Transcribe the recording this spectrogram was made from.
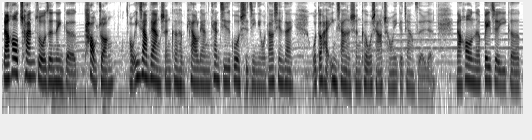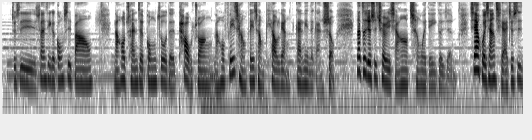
然后穿着着那个套装，我印象非常深刻，很漂亮。你看，即使过十几年，我到现在我都还印象很深刻。我想要成为一个这样子的人，然后呢，背着一个就是算是一个公事包，然后穿着工作的套装，然后非常非常漂亮、干练的感受。那这就是 Cherry 想要成为的一个人。现在回想起来，就是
